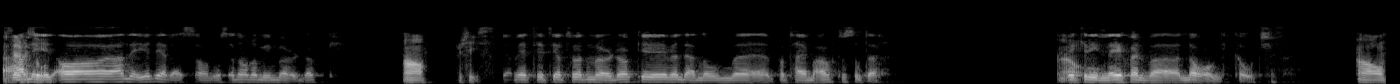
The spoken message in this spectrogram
Ja, är han är, ja, han är ju deras son och sen har de ju Murdoch. Ja, precis. Jag vet inte, jag tror att Murdoch är väl den de, eh, på timeout och sånt där. Men Ja. Krille är själva lagcoachen. Ja.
